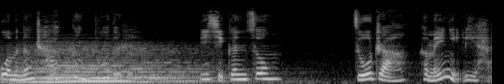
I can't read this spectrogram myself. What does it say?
我们能查更多的人。比起跟踪，组长可没你厉害。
